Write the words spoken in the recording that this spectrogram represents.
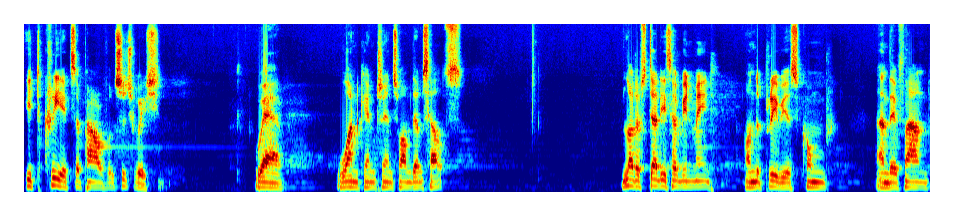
it creates a powerful situation where one can transform themselves. Lot of studies have been made on the previous Kumbh and they found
